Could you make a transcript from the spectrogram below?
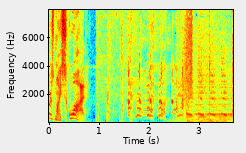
Where's my squad?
